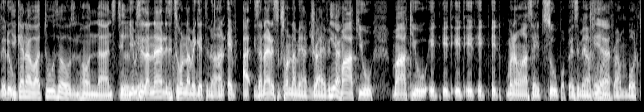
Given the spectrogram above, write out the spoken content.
do, do. you can have a 2000 Honda and still You get, see, it's a 96 Honda me getting, and if, uh, it's a 96 Honda me I drive. Yeah. Mark you, mark you. It, it, it, it, it, it when I want to say it's super, you see me I fall Yeah. from, but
